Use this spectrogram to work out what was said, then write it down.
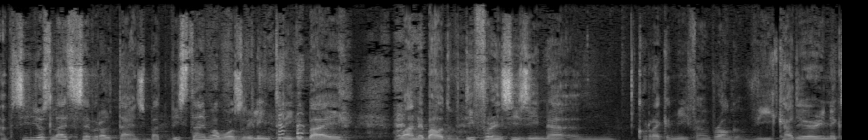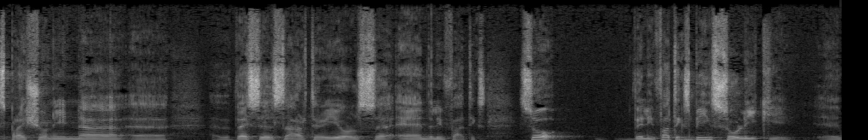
I've seen your slides several times, but this time I was really intrigued by one about the differences in, uh, um, correct me if I'm wrong, VE-cadherin expression in uh, uh, vessels, arterioles, uh, and lymphatics. So, the lymphatics being so leaky, uh,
